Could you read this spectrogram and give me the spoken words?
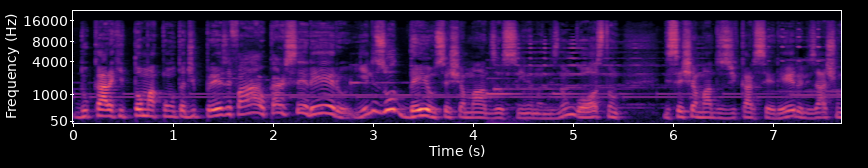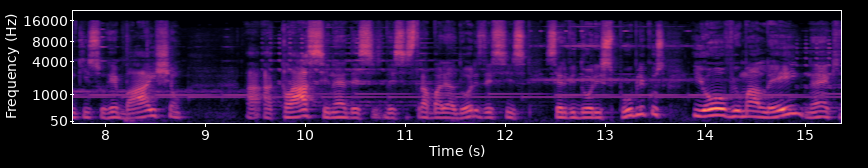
do cara que toma conta de preso e fala, ah, o carcereiro. E eles odeiam ser chamados assim, né, mano? Eles não gostam de ser chamados de carcereiro, eles acham que isso rebaixam a, a classe né, desses, desses trabalhadores, desses servidores públicos, e houve uma lei né, que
